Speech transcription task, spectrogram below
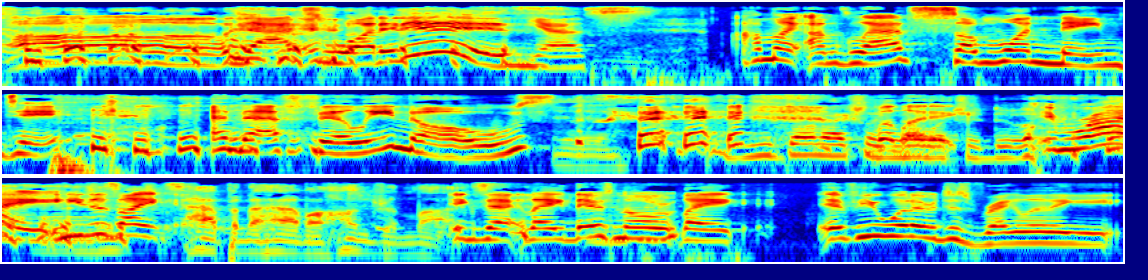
oh that's what it is." yes I'm like, I'm glad someone named it, and that Philly knows. Yeah. You don't actually know like, what you're doing. right? He just like Just happen to have a hundred lives. Exactly. Like, there's no mm-hmm. like, if he would have just regularly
